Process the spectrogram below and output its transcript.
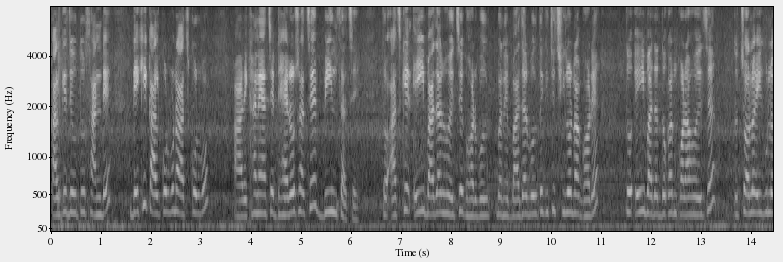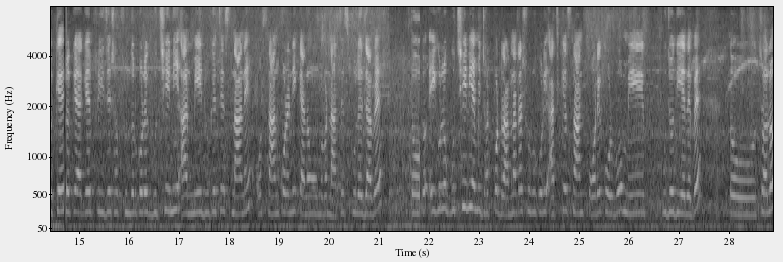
কালকে যেহেতু সানডে দেখি কাল করব না, আজ করব। আর এখানে আছে ঢ্যাঁড়স আছে, বিনস আছে। তো আজকের এই বাজার হয়েছে ঘর বল মানে বাজার বলতে কিছু ছিল না ঘরে। তো এই বাজার দোকান করা হয়েছে। তো চলো এইগুলোকে এগুলোকে আগে ফ্রিজে সব সুন্দর করে গুছিয়ে নিই। আর মেয়ে ঢুকেছে স্নানে। ও স্নান করে নিই কেন ও আবার নাচের স্কুলে যাবে। তো তো এইগুলো গুছিয়ে নিয়ে আমি ঝটপট রান্নাটা শুরু করি। আজকে স্নান পরে করব, মেয়ে পুজো দিয়ে দেবে। তো চলো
